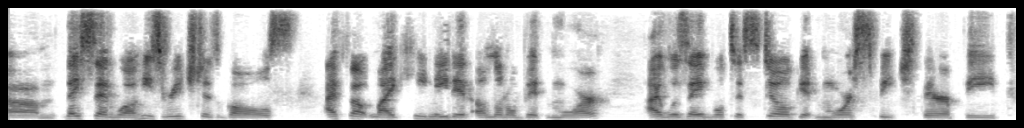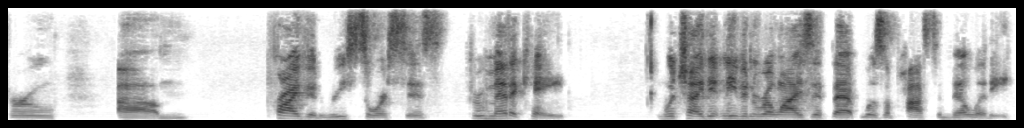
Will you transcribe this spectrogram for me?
um, they said, well, he's reached his goals, I felt like he needed a little bit more. I was able to still get more speech therapy through um, private resources through Medicaid, which I didn't even realize that that was a possibility,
